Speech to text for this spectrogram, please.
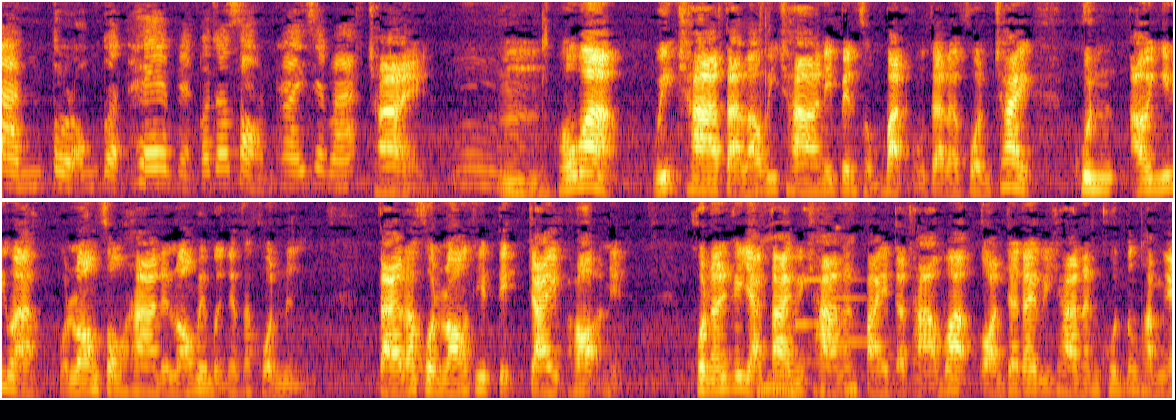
การตรวจองค์ตรวจเทพเนี่ยก็จะสอนให้ใช่ไหมใช่ อืม อืม เพราะว่า วิชาแต่ละวิชานี่เป็นสมบัติของแต่ละคนใช่ คุณเอาอย่างนี้ดีกว่าร้องโซฮาเนี่ยร้องไม่เหมือนกันสักคนหนึ่งแต่ถ้าคนร้องที่ติดใจเพราะเนี่ย คนนั้นก็อยากได้วิชานั้นไป แต่ถามว่าก่อนจะได้วิชานั้นคุณต้องทำไง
